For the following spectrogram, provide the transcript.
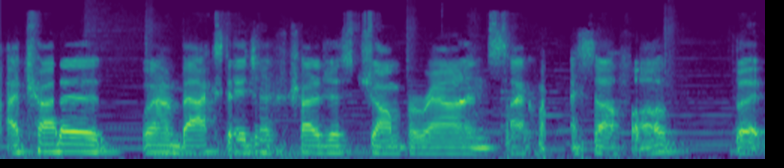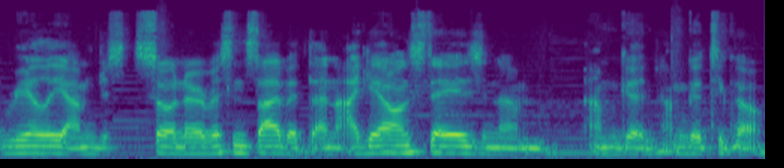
I try to, when I'm backstage, I try to just jump around and psych myself up. But really, I'm just so nervous inside. But then I get on stage and I'm, I'm good. I'm good to go.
